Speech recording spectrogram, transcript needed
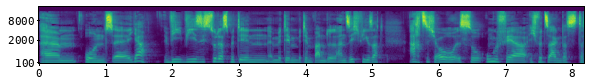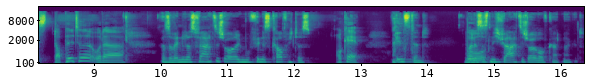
Ähm, und äh, ja, wie, wie siehst du das mit, den, mit, dem, mit dem Bundle? An sich, wie gesagt, 80 Euro ist so ungefähr, ich würde sagen, das, das Doppelte oder? Also, wenn du das für 80 Euro irgendwo findest, kaufe ich das. Okay. Instant. Weil es ist nicht für 80 Euro auf Card Market.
